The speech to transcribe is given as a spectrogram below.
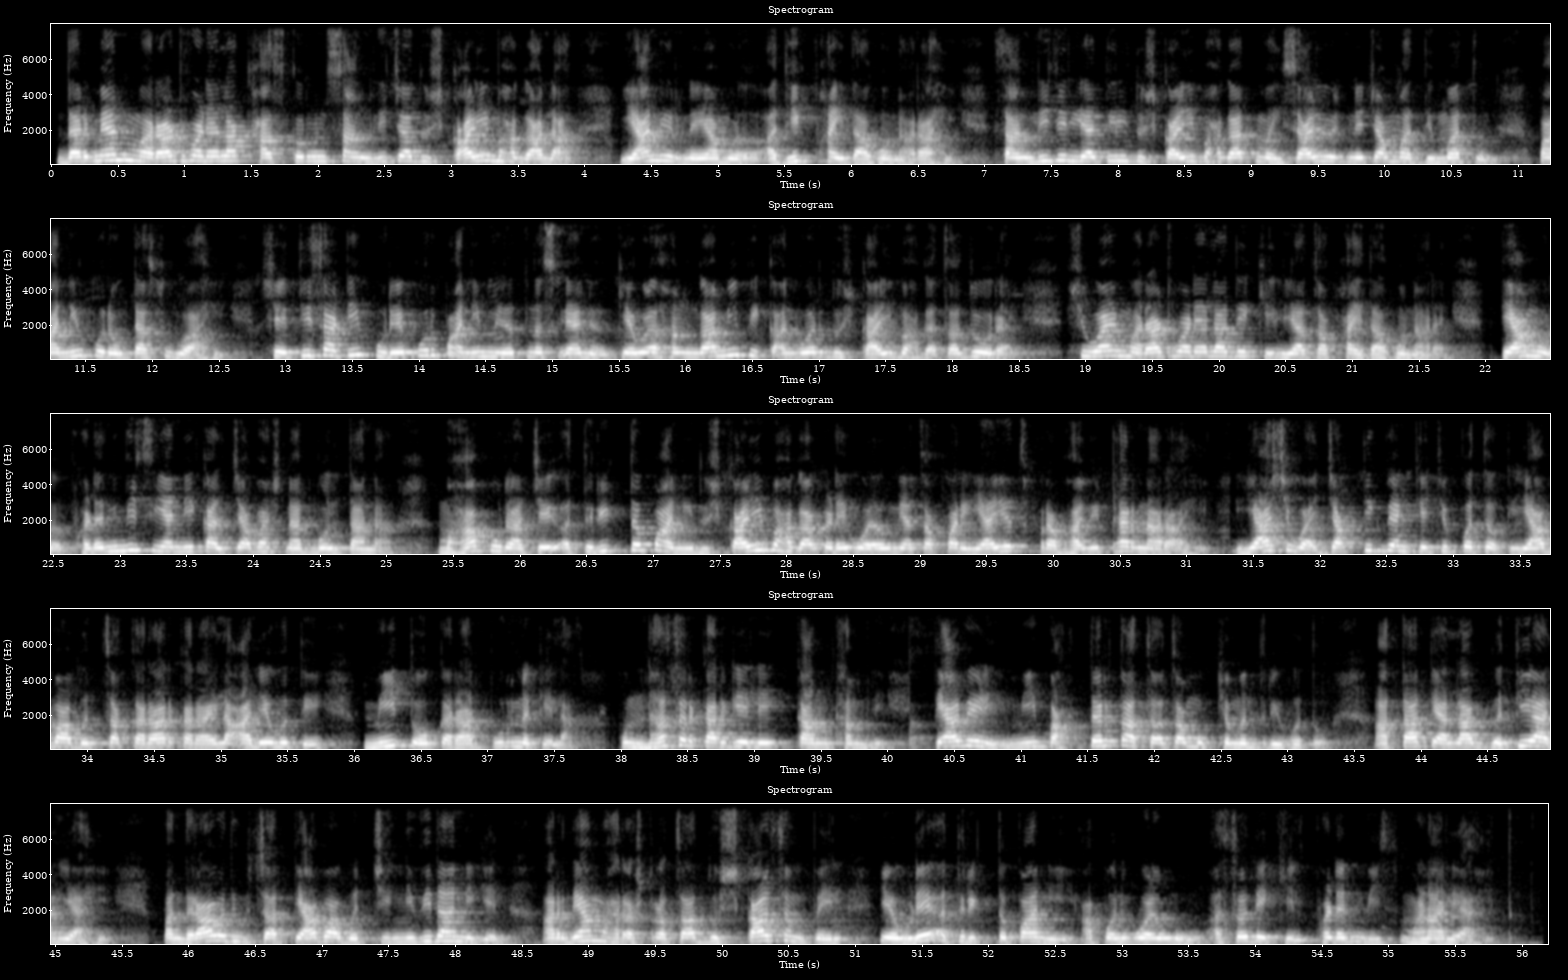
दरम्यान मराठवाड्याला खास करून सांगलीच्या दुष्काळी भागाला या निर्णयामुळं अधिक फायदा होणार आहे. सांगली जिल्ह्यातील दुष्काळी भागात म्हैसाळ योजनेच्या माध्यमातून पाणी पुरवठा सुरू आहे. शेतीसाठी पुरेपूर पाणी मिळत नसल्यानं केवळ हंगामी पिकांवर दुष्काळी भागाचा जोर आहे. शिवाय मराठवाड्याला देखील याचा फायदा होणार आहे. त्यामुळं फडणवीस यांनी कालच्या भाषणात बोलताना महापुराचे अतिरिक्त पाणी दुष्काळी भागाकडे वळवण्याचा पर्यायच प्रभावी ठरणार आहे. याशिवाय जागतिक बँकेचे पथक याबाबतचा करार करायला आले होते. मी तो करार पूर्ण केला. पुन्हा सरकार गेले काम थांबले. त्यावेळी मी बहात्तर तासाचा मुख्यमंत्री होतो. आता त्याला गती आली आहे. पंधरा दिवसात त्याबाबतची निविदा निघेल. अर्ध्या महाराष्ट्राचा दुष्काळ संपेल एवढे अतिरिक्त पाणी आपण वळवू असं देखील फडणवीस म्हणाले आहेत.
